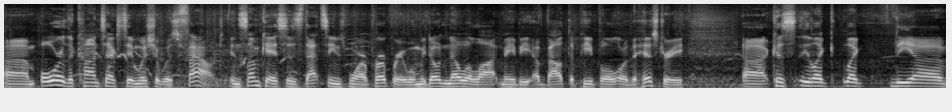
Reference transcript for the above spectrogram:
Um, or the context in which it was found. In some cases, that seems more appropriate when we don't know a lot, maybe about the people or the history, because like like the uh,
